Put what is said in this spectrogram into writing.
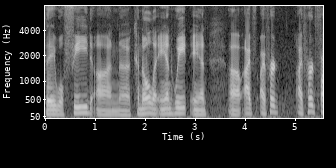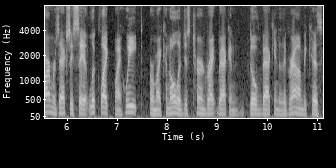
They will feed on uh, canola and wheat, and uh, I've, I've, heard, I've heard farmers actually say it looked like my wheat or my canola just turned right back and dove back into the ground because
